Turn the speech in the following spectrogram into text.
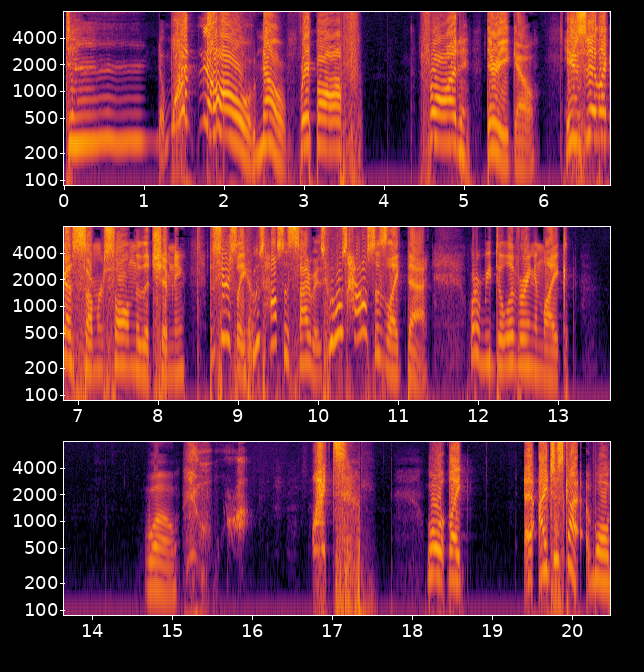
Dun, what? No! No! Rip off! Fraud! There you go. He just did like a somersault into the chimney. But seriously, whose house is sideways? Whose house is like that? What are we delivering in like... Whoa. What? Well, like, I just got well.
